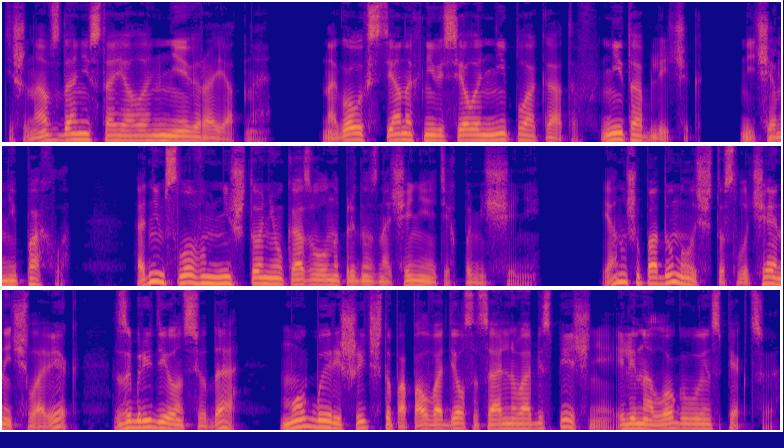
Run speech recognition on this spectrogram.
Тишина в здании стояла невероятная. На голых стенах не висело ни плакатов, ни табличек. Ничем не пахло. Одним словом, ничто не указывало на предназначение этих помещений. Янушу подумалось, что случайный человек, забреди он сюда, мог бы решить, что попал в отдел социального обеспечения или налоговую инспекцию.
